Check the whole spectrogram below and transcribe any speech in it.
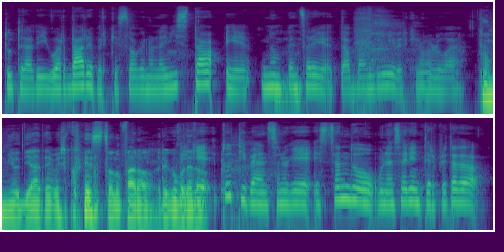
Tu te la devi guardare perché so che non l'hai vista e non Mm. pensare che è da bambini perché non lo è. Non mi odiate per questo, lo farò, recupererò. Perché tutti pensano che essendo una serie interpretata,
